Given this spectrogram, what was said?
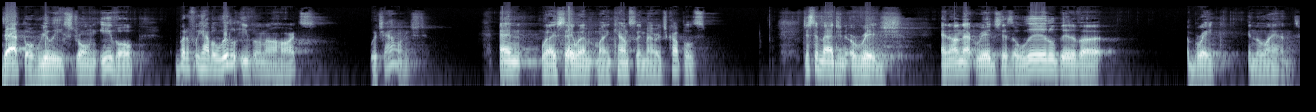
death or really strong evil, but if we have a little evil in our hearts, we're challenged. And what I say when I'm, when I'm counseling marriage couples, just imagine a ridge, and on that ridge there's a little bit of a, a break in the land.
